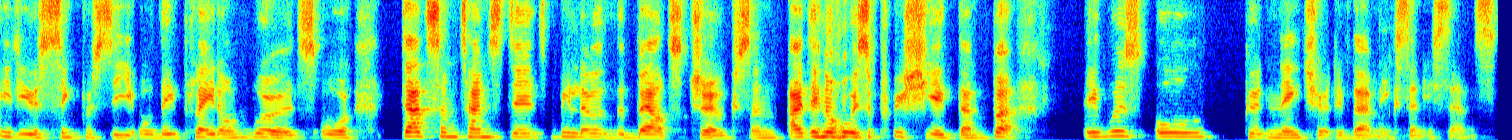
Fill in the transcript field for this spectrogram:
idiosyncrasy, or they played on words, or dad sometimes did below the belt jokes, and I didn't always appreciate them, but it was all good natured, if that makes any sense.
